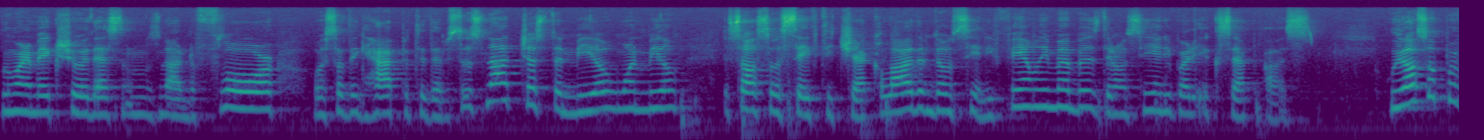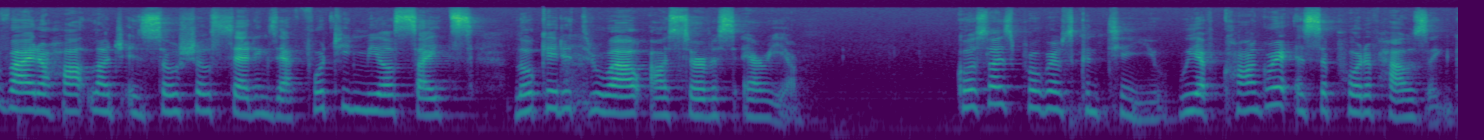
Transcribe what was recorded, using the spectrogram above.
We want to make sure that someone's not on the floor or something happened to them. So it's not just a meal, one meal. It's also a safety check. A lot of them don't see any family members. They don't see anybody except us. We also provide a hot lunch in social settings at 14 meal sites located throughout our service area. Coastline's programs continue. We have congregate and supportive housing.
